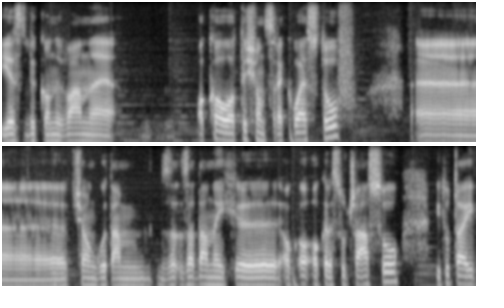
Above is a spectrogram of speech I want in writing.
jest wykonywane około 1000 requestów e, w ciągu tam za- zadanej e, ok- okresu czasu i tutaj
